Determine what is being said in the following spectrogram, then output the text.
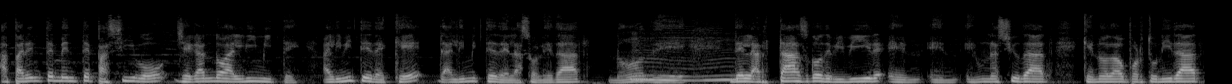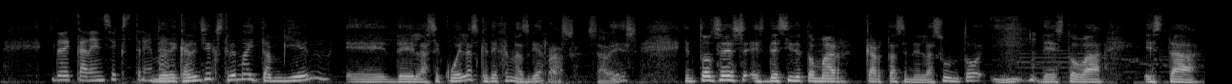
aparentemente pasivo llegando al límite. ¿Al límite de qué? Al límite de la soledad, ¿no? De, Mm. del hartazgo de vivir en, en- en una ciudad que no da oportunidad, De decadencia extrema. de decadencia extrema y también eh, de las secuelas que dejan las guerras, ¿sabes? Entonces es- decide tomar cartas en el asunto y de esto va esta,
